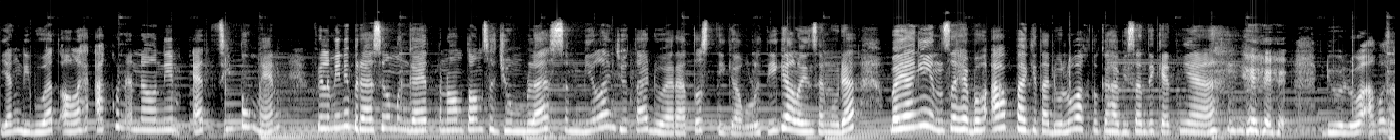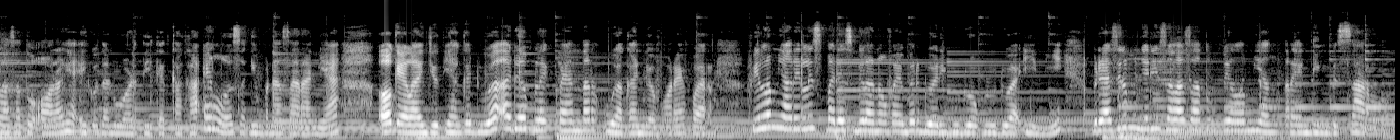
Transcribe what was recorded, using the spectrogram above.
yang dibuat oleh akun anonim @simpleman, film ini berhasil menggait penonton sejumlah 9.233 loh insan muda. Bayangin seheboh kita dulu waktu kehabisan tiketnya. Dulu aku salah satu orang yang ikutan war tiket KKN loh saking penasarannya. Oke lanjut, yang kedua ada Black Panther Wakanda Forever. Film yang rilis pada 9 November 2022 ini berhasil menjadi salah satu film yang trending besar loh.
